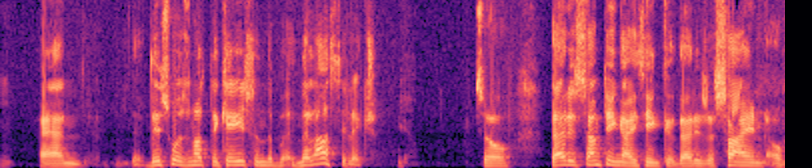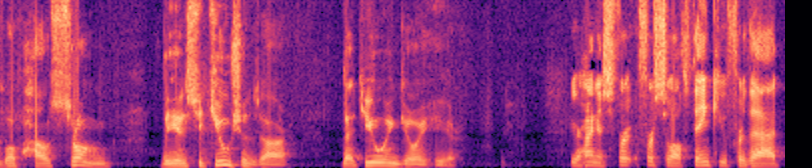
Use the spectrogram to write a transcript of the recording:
Mm. And this was not the case in the, in the last election. Yeah. So that is something I think that is a sign of, of how strong the institutions are that you enjoy here. Your Highness, first of all, thank you for that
